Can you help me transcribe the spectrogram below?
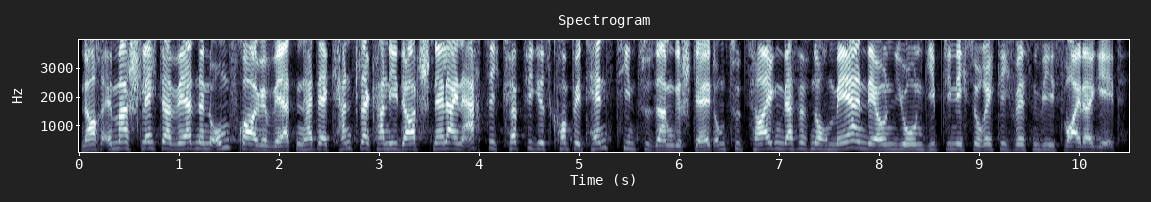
Nach immer schlechter werdenden Umfragewerten hat der Kanzlerkandidat schnell ein 80-köpfiges Kompetenzteam zusammengestellt, um zu zeigen, dass es noch mehr in der Union gibt, die nicht so richtig wissen, wie es weitergeht.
